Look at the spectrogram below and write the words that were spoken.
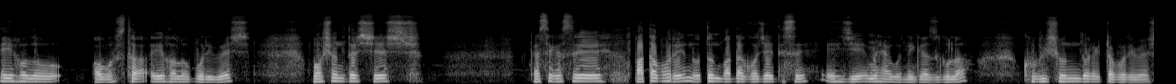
এই হলো অবস্থা, এই হলো পরিবেশ। বসন্তের শেষ কাছে কাছে পাতা ভরে নতুন পাতা গজাইতেছে। এই যে মেহাগুনি গাছগুলা, খুবই সুন্দর একটা পরিবেশ।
